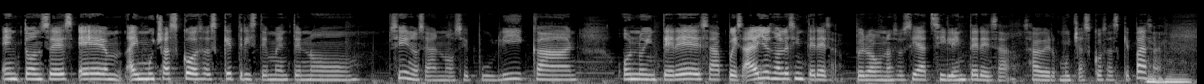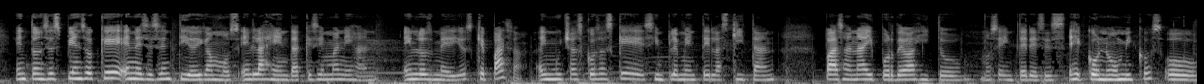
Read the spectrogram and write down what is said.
Entonces, eh, hay muchas cosas que tristemente no, sí, o sea, no se publican o no interesa, pues a ellos no les interesa, pero a una sociedad sí le interesa saber muchas cosas que pasan. Entonces, pienso que en ese sentido, digamos, en la agenda que se manejan en los medios, ¿qué pasa? Hay muchas cosas que simplemente las quitan, pasan ahí por debajito, no sé, intereses económicos o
